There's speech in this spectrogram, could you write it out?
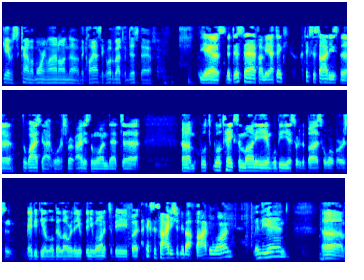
gave us kind of a morning line on uh, the classic. What about the distaff? Yes, the distaff. I mean, I think I think Society's the the wise guy horse, right? Is the one that uh, um, will we'll take some money and we'll be sort of the buzz horse and maybe be a little bit lower than you than you want it to be. But I think Society should be about five to one in the end. Um,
